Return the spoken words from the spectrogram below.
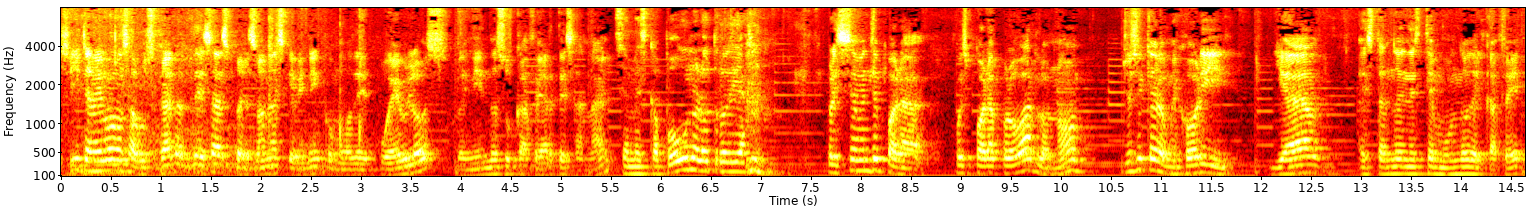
Sí, también vamos a buscar de esas personas que vienen como de pueblos vendiendo su café artesanal. Se me escapó uno el otro día. Precisamente para, pues para probarlo, ¿no? Yo sé que a lo mejor y ya estando en este mundo del café,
